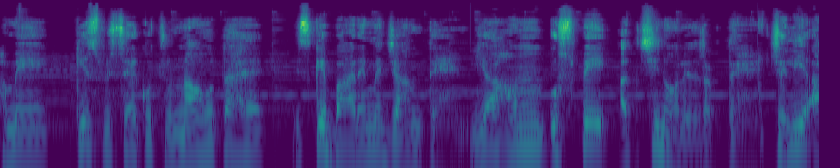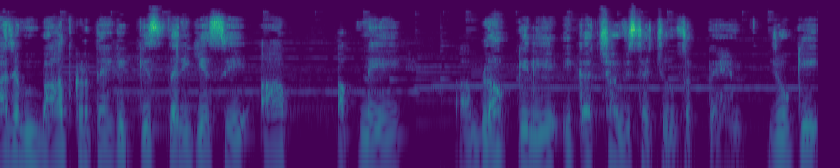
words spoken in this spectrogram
हमें किस विषय को चुनना होता है, इसके बारे में जानते हैं, या हम उस पर अच्छी नॉलेज रखते हैं। चलिए आज हम बात करते हैं कि किस तरीके से आप अपने ब्लॉग के लिए एक अच्छा विषय चुन सकते हैं, जो कि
